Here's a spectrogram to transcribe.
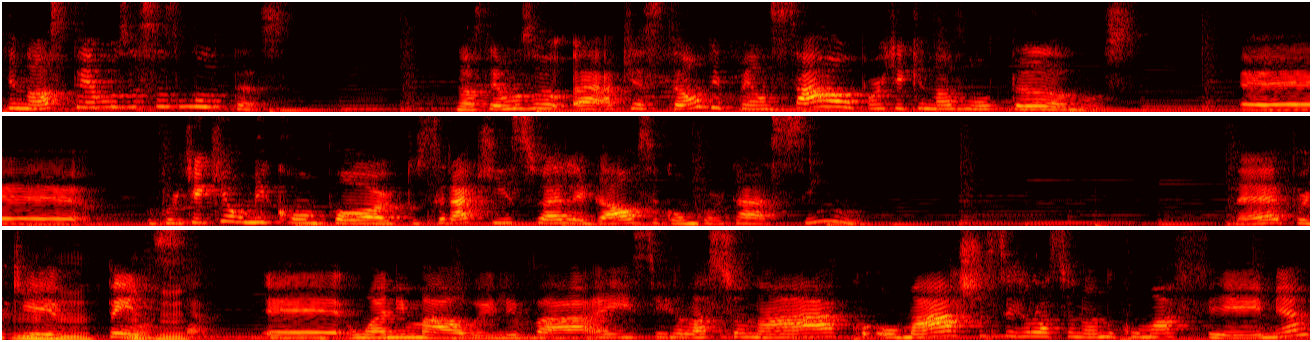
que nós temos essas lutas. Nós temos o- a questão de pensar o porquê que nós lutamos. É, o porquê que eu me comporto. Será que isso é legal se comportar assim? Né? Porque, Uhum, pensa, é, um animal, ele vai se relacionar, o macho se relacionando com uma fêmea,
